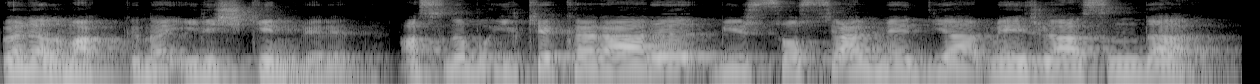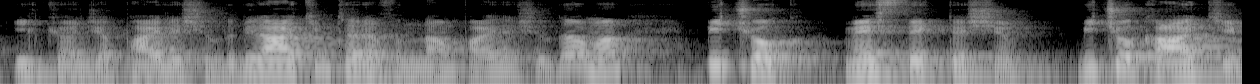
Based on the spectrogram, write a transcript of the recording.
ön alım hakkına ilişkin verildi. Aslında bu ilke kararı bir sosyal medya mecrasında ilk önce paylaşıldı. Bir hakim tarafından paylaşıldı ama birçok meslektaşım, birçok hakim,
